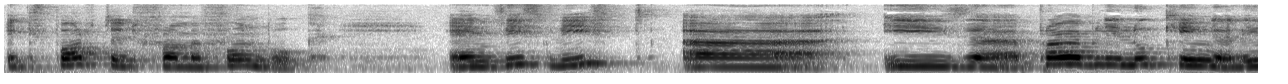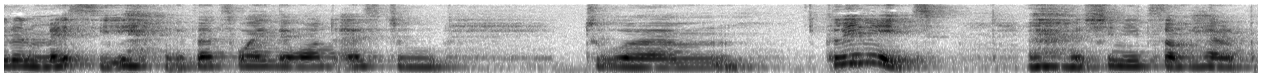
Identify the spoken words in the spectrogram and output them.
exported from a phone book. And this list uh, is uh, probably looking a little messy. That's why they want us to to um, clean it. she needs some help.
